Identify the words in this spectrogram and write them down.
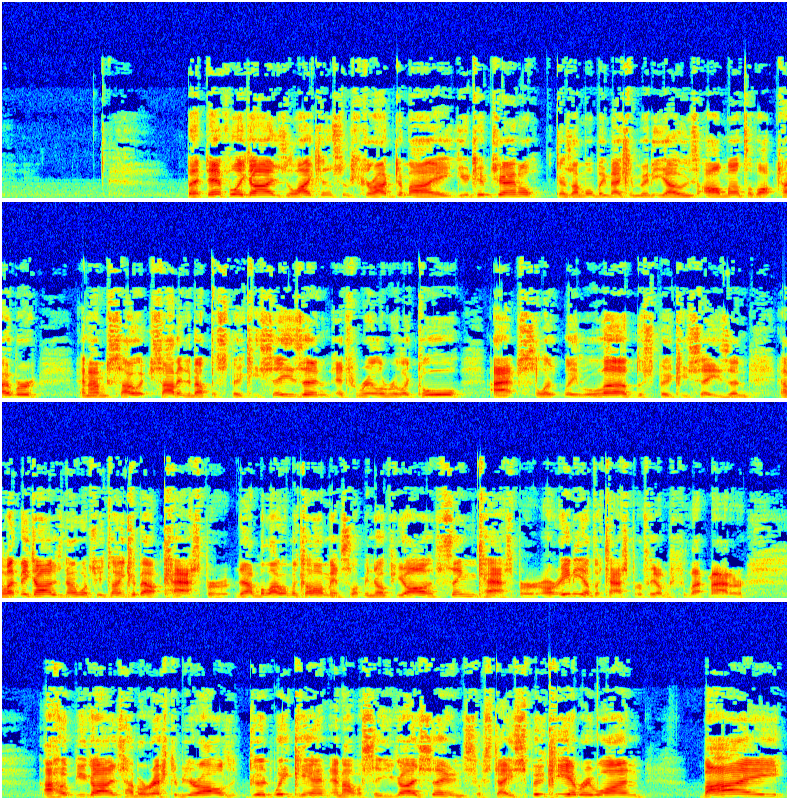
But definitely, guys, like and subscribe to my YouTube channel because I'm going to be making videos all month of October. And I'm so excited about the spooky season. It's really, really cool. I absolutely love the spooky season. And let me guys know what you think about Casper down below in the comments. Let me know if you all have seen Casper or any of the Casper films for that matter. I hope you guys have a rest of your all good weekend. And I will see you guys soon. So stay spooky, everyone. Bye.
